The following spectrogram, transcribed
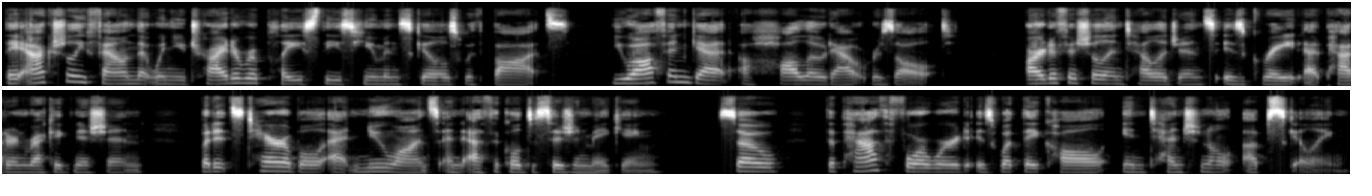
They actually found that when you try to replace these human skills with bots, you often get a hollowed out result. Artificial intelligence is great at pattern recognition, but it's terrible at nuance and ethical decision making. So, the path forward is what they call intentional upskilling.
